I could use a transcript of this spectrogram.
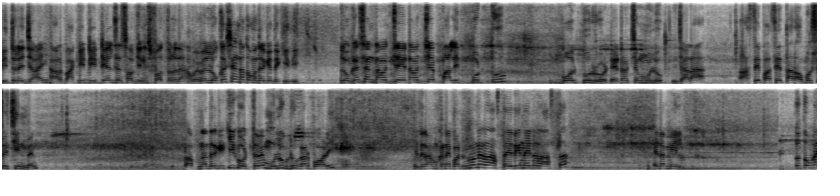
ভিতরে যাই আর বাকি ডিটেলসে সব জিনিসপত্র দেখাবো। এবার লোকেশনটা তোমাদেরকে দেখিয়ে দিই। লোকেশনটা হচ্ছে, এটা হচ্ছে পালিতপুর টু বোলপুর রোড এটা হচ্ছে মুলুক। যারা আশেপাশে, তারা অবশ্যই চিনবেন। তো আপনাদেরকে কি করতে হবে? মুলুক ঢোকার পরই এদের আমখানে পাঠবে মানে রাস্তা, এদিকে এটা রাস্তা। এটা মিল তো তোমরা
